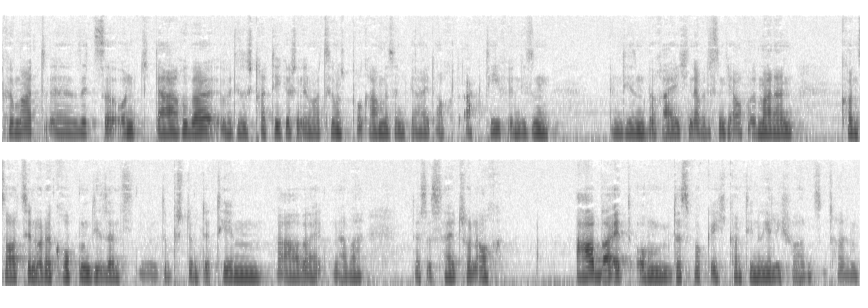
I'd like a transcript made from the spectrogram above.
kümmert, äh, sitze. Und darüber, über diese strategischen Innovationsprogramme sind wir halt auch aktiv in diesen, in diesen Bereichen. Aber das sind ja auch immer dann Konsortien oder Gruppen, die dann bestimmte Themen bearbeiten. Aber das ist halt schon auch Arbeit, um das wirklich kontinuierlich voranzutreiben.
